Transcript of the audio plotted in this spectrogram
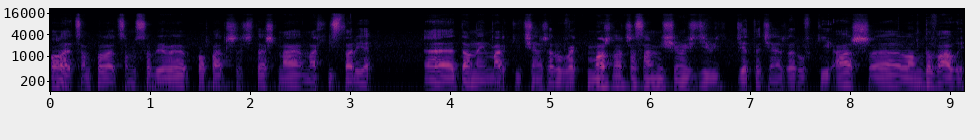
polecam. Polecam sobie popatrzeć też na, na historię e, danej marki ciężarówek. Można czasami się zdziwić, gdzie te ciężarówki aż e, lądowały.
